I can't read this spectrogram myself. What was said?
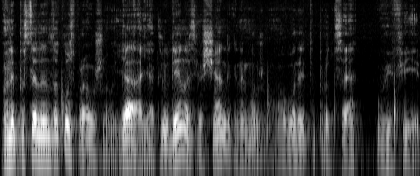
Вони пустили на таку справу, що я, як людина, священник, не можу говорити про це в ефірі.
